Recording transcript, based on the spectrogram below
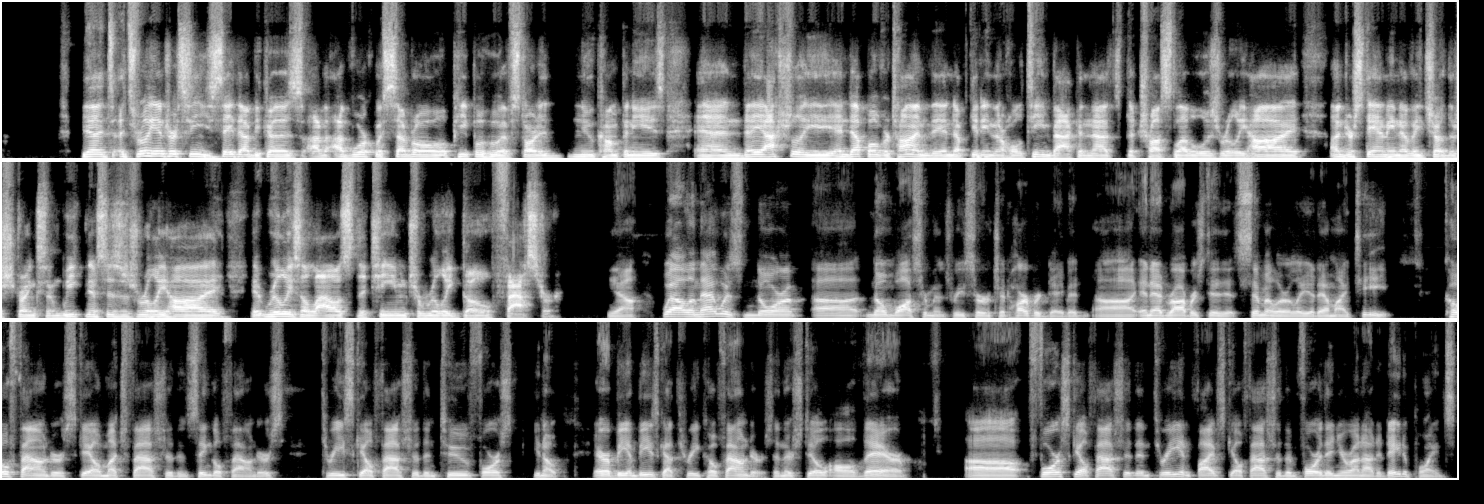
Yeah, it's it's really interesting you say that because I've I've worked with several people who have started new companies and they actually end up over time they end up mm-hmm. getting their whole team back and that's the trust level is really high, understanding of each other's strengths and weaknesses is really high. It really allows the team to really go faster. Yeah. Well, and that was Norm uh, Noam Wasserman's research at Harvard, David, uh, and Ed Roberts did it similarly at MIT co-founders scale much faster than single founders. Three scale faster than two four you know airbnb's got three co-founders and they're still all there. Uh, four scale faster than three and five scale faster than four then you run out of data points.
